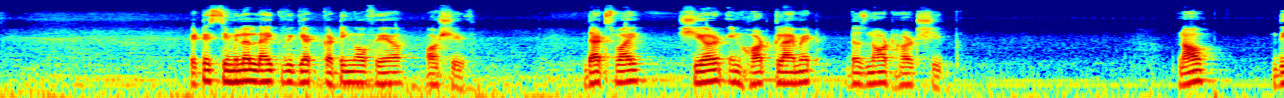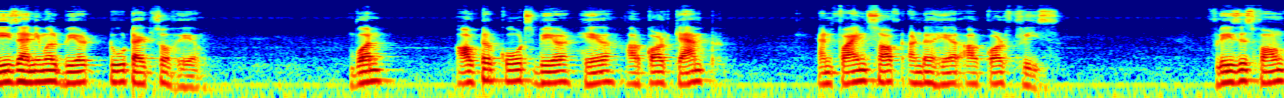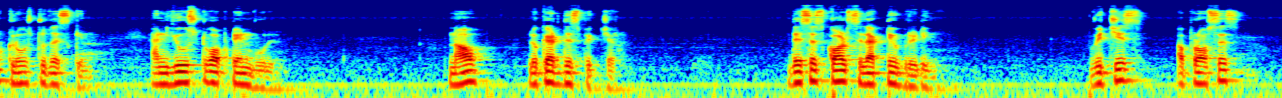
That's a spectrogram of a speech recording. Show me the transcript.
It is similar like we get cutting of hair or shave. That's why shear in hot climate does not hurt sheep. Now, these animals bear two types of hair. One, outer coats bear hair are called camp and fine soft under hair are called fleece. Fleece is found close to the skin and used to obtain wool. Now look at this picture. This is called selective breeding which is a process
